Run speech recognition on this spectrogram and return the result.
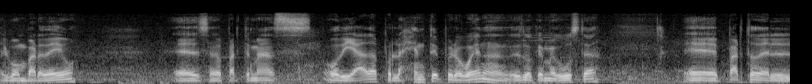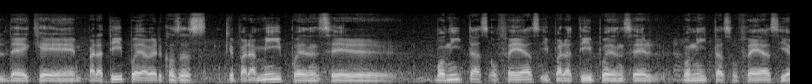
el bombardeo. Es la parte más odiada por la gente, pero bueno, es lo que me gusta. Eh, parto del, de que para ti puede haber cosas que para mí pueden ser bonitas o feas y para ti pueden ser bonitas o feas y,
